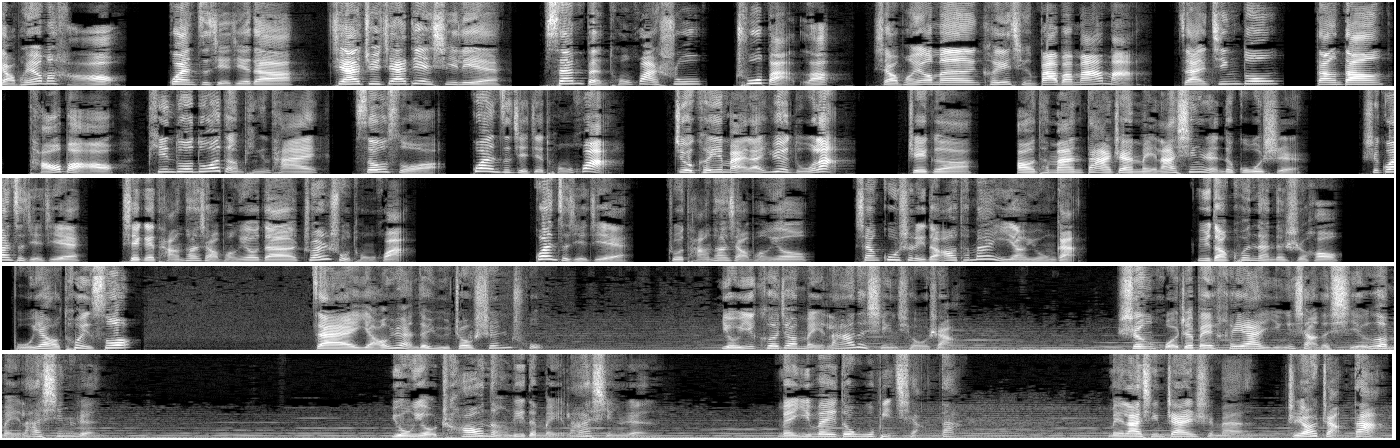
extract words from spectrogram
小朋友们好，罐子姐姐的家具家电系列三本童话书出版了，小朋友们可以请爸爸妈妈在京东、当当、淘宝、拼多多等平台搜索“罐子姐姐童话”，就可以买来阅读啦。这个奥特曼大战美拉星人的故事是罐子姐姐写给糖糖小朋友的专属童话。罐子姐姐祝糖糖小朋友像故事里的奥特曼一样勇敢。遇到困难的时候，不要退缩。在遥远的宇宙深处，有一颗叫美拉的星球上，生活着被黑暗影响的邪恶美拉星人。拥有超能力的美拉星人，每一位都无比强大。美拉星战士们只要长大，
